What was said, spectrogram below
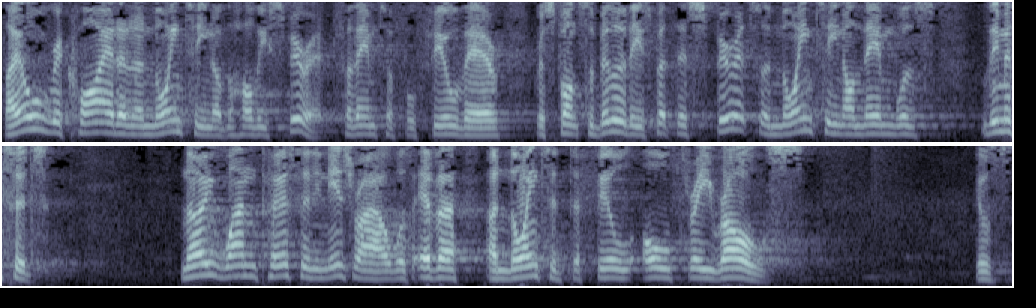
they all required an anointing of the Holy Spirit for them to fulfill their responsibilities, but the Spirit's anointing on them was limited. No one person in Israel was ever anointed to fill all three roles. It was,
